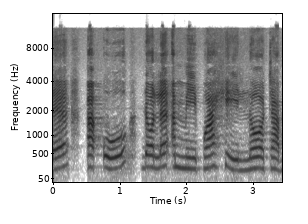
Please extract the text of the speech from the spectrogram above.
လေအိုဒေါ်လာအမေဘွာဟေလောတဘ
